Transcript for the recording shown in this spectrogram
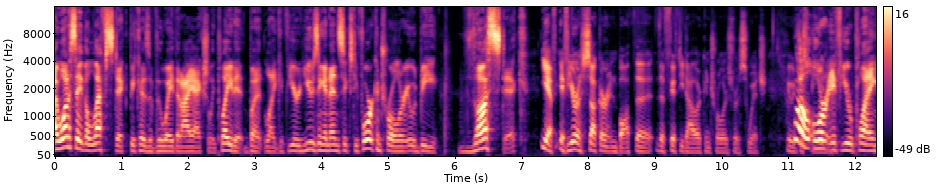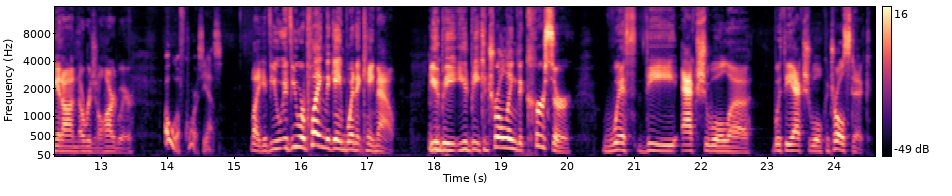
I want to say the left stick because of the way that I actually played it but like if you're using an N64 controller it would be the stick Yeah. If, if you're a sucker and bought the the fifty dollar controllers for a Switch, it would well or if you're playing it on original hardware oh, of course, yes. Like if you if you were playing the game when it came out, you'd be you'd be controlling the cursor with the actual uh with the actual control stick.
